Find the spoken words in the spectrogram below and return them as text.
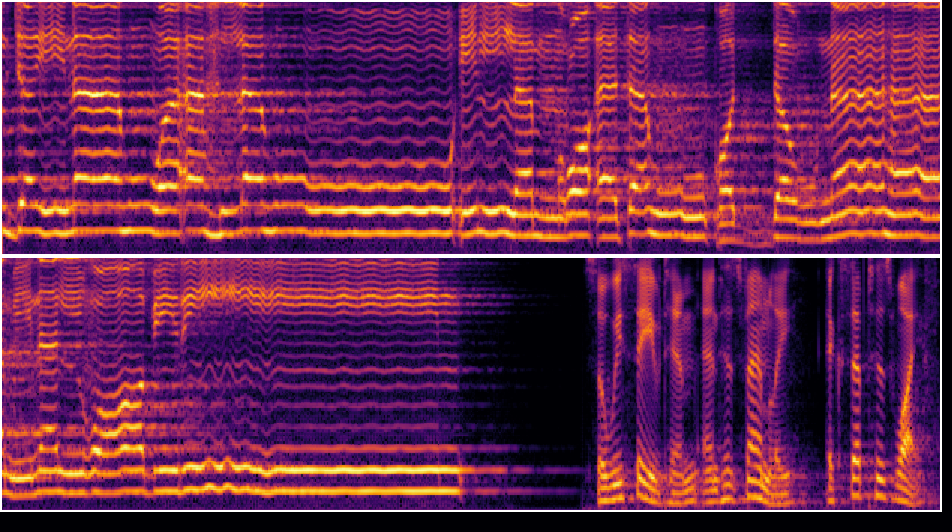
فانجيناه واهله الا امراته قدرناها من الغابرين So we saved him and his family, except his wife.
